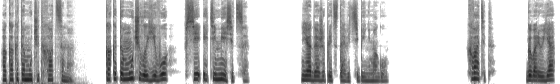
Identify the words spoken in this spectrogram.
А как это мучит Хадсона? Как это мучило его все эти месяцы? я даже представить себе не могу. «Хватит», — говорю я,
